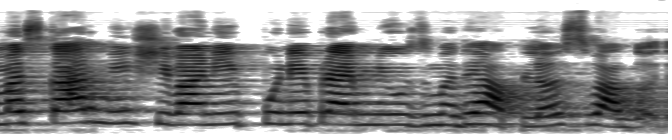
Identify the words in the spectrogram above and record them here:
नमस्कार मी शिवानी पुणे प्राईम न्यूजमध्ये आपलं स्वागत.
